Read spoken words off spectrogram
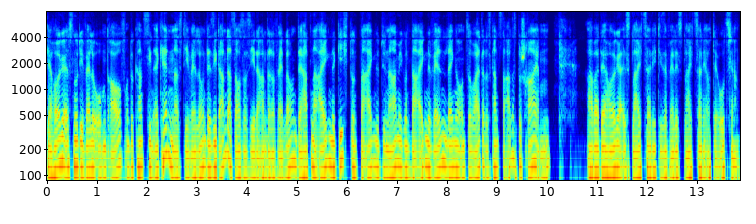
Der Holger ist nur die Welle obendrauf und du kannst ihn erkennen als die Welle und der sieht anders aus als jede andere Welle und der hat eine eigene Gicht und eine eigene Dynamik und eine eigene Wellenlänge und so weiter. Das kannst du alles beschreiben. Aber der Holger ist gleichzeitig, diese Welle ist gleichzeitig auch der Ozean.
